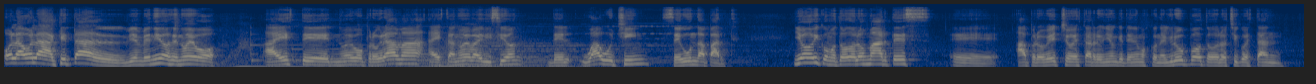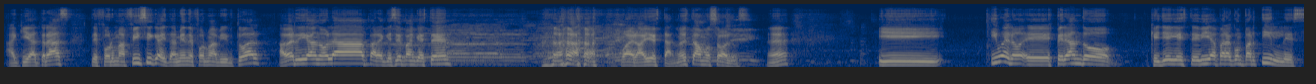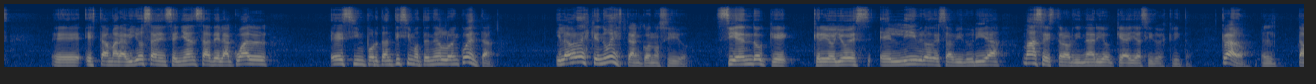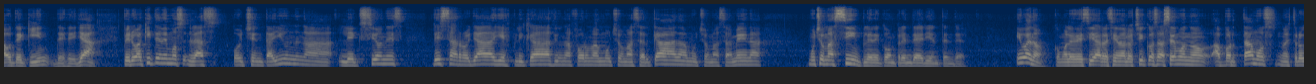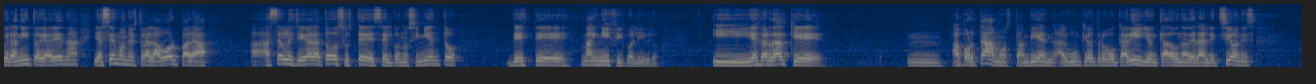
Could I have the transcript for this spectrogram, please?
Hola, hola, ¿qué tal? Bienvenidos de nuevo a este nuevo programa, a esta nueva edición del Chin segunda parte. Y hoy, como todos los martes, eh, aprovecho esta reunión que tenemos con el grupo, todos los chicos están aquí atrás de forma física y también de forma virtual. A ver, digan hola para que sepan que estén. bueno, ahí están, no estamos solos. ¿eh? Y, bueno, eh, esperando que llegue este día para compartirles eh, esta maravillosa enseñanza de la cual es importantísimo tenerlo en cuenta. Y la verdad es que no es tan conocido, siendo que creo yo es el libro de sabiduría más extraordinario que haya sido escrito. Claro, el Tao Te Ching desde ya, pero aquí tenemos las 81 lecciones desarrolladas y explicadas de una forma mucho más cercana, mucho más amena, mucho más simple de comprender y entender. Y bueno, como les decía recién a los chicos, hacemos, aportamos nuestro granito de arena y hacemos nuestra labor para hacerles llegar a todos ustedes el conocimiento de este magnífico libro. Y es verdad que mm, aportamos también algún que otro bocadillo en cada una de las lecciones,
